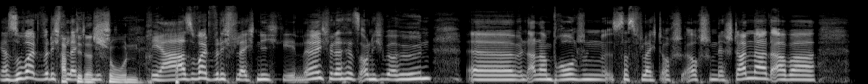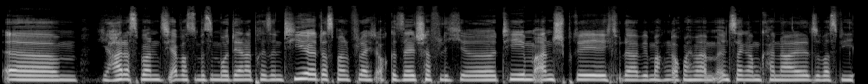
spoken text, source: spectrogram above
ja, soweit würde ich Habt vielleicht ihr das nicht, schon? Ja, soweit würde ich vielleicht nicht gehen. Ne? Ich will das jetzt auch nicht überhöhen. Äh, in anderen Branchen ist das vielleicht auch, auch schon der Standard, aber ähm, ja, dass man sich einfach so ein bisschen moderner präsentiert, dass man vielleicht auch gesellschaftliche Themen anspricht oder wir machen auch manchmal im Instagram-Kanal sowas wie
